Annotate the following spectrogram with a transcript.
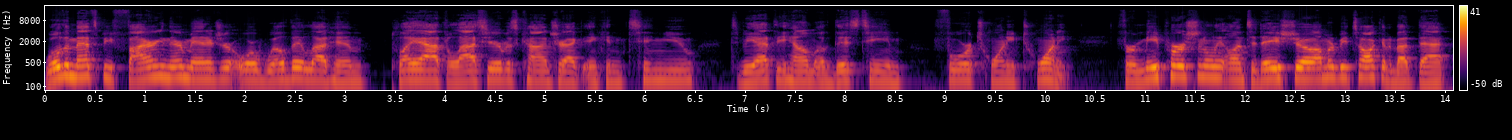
Will the Mets be firing their manager or will they let him play out the last year of his contract and continue to be at the helm of this team for 2020? For me personally, on today's show, I'm going to be talking about that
